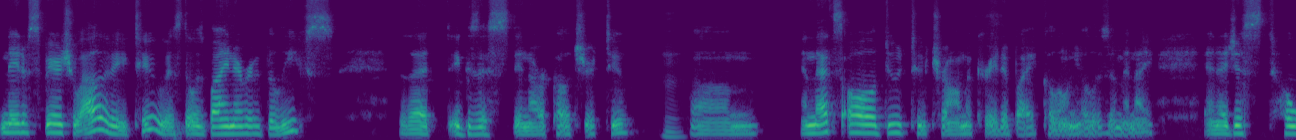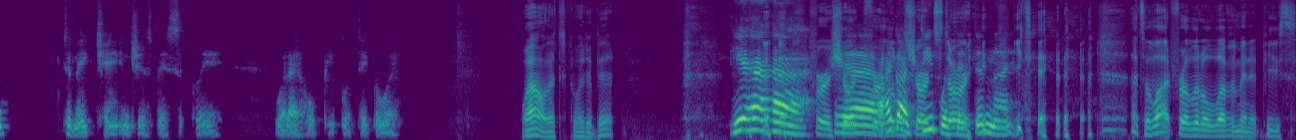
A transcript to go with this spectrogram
native spirituality too is those binary beliefs that exist in our culture too. Mm. Um, and that's all due to trauma created by colonialism and i and i just hope to make change is basically what i hope people take away wow that's quite a bit yeah for a short yeah. for a i got short deep story. with it didn't i you did that's a lot for a little 11 minute piece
